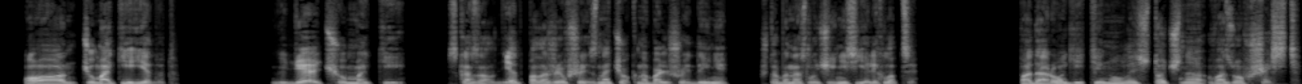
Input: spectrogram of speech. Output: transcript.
— «он, чумаки едут». «Где чумаки?» — сказал дед, положивший значок на большой дыне, чтобы на случай не съели хлопцы. По дороге тянулось точно вазов шесть.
